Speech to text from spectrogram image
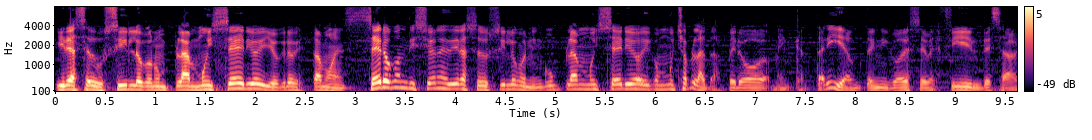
ir a seducirlo con un plan muy serio y yo creo que estamos en cero condiciones de ir a seducirlo con ningún plan muy serio y con mucha plata. Pero me encantaría un técnico de ese perfil, de esa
